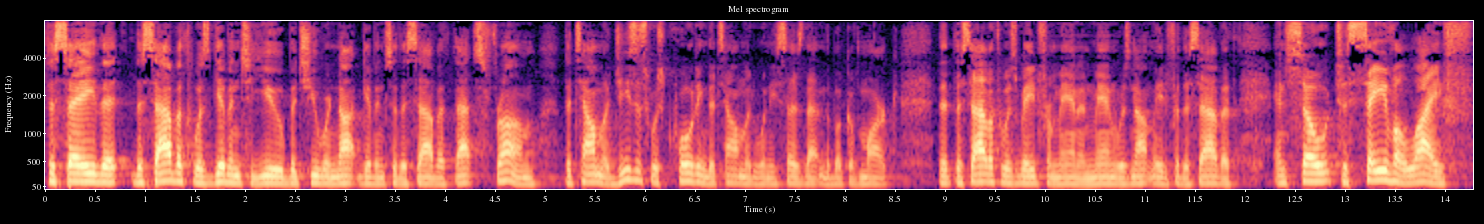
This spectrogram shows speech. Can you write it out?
to say that the Sabbath was given to you, but you were not given to the Sabbath. That's from the Talmud. Jesus was quoting the Talmud when he says that in the book of Mark, that the Sabbath was made for man and man was not made for the Sabbath. And so to save a life,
